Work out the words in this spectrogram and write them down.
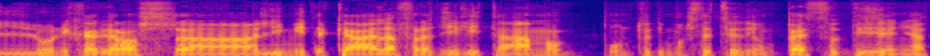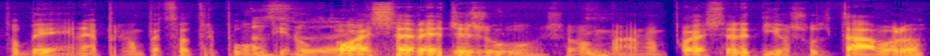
L'unica grossa limite che ha è la fragilità, ma appunto dimostrazione di un pezzo disegnato bene, perché un pezzo a tre punti non può essere Gesù, insomma, non può essere Dio sul tavolo.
